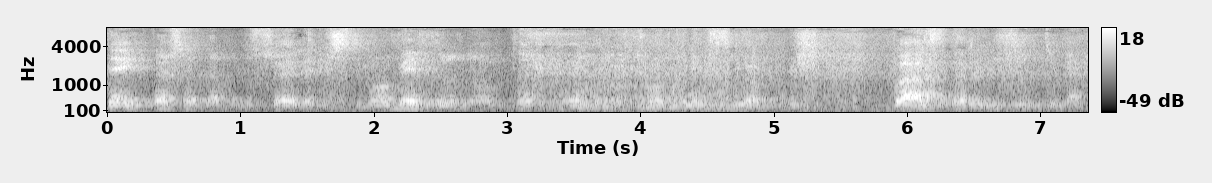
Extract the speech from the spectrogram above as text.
Denktaş'a da bunu söylemiştim, o memnun oldu. Öyle bir kompleksi yokmuş. Bazıları üzüldüler.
